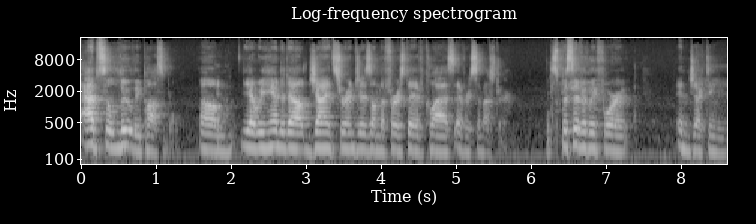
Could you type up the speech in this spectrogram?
absolutely possible. Um, yeah, we handed out giant syringes on the first day of class every semester, specifically for injecting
